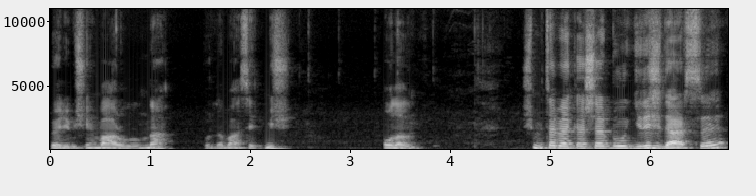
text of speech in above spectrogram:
Böyle bir şeyin var olduğunda burada bahsetmiş olalım. Şimdi tabii arkadaşlar bu giriş dersi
